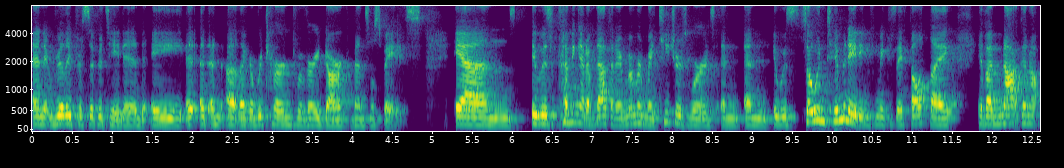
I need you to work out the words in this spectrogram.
And it really precipitated a, a, a, a like a return to a very dark mental space and it was coming out of that that i remembered my teacher's words and and it was so intimidating for me because i felt like if i'm not going to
